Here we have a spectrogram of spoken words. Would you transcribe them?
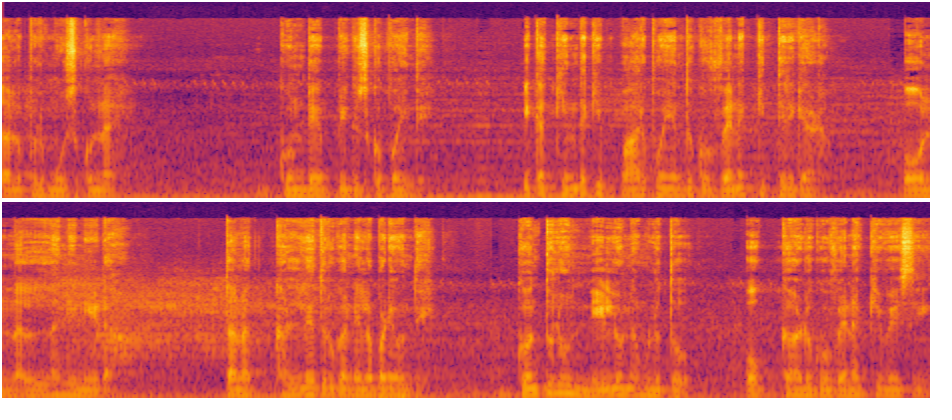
తలుపులు మూసుకున్నాయి. గుండె బిగుసుకుపోయింది. ఇక కిందకి పారిపోయేందుకు వెనక్కి తిరిగాడు. ఓ నల్లని నీడ తన కళ్ళెదురుగా నిలబడి ఉంది. గొంతులో నీళ్ళు నములుతూ ఒక్క అడుగు వెనక్కి వేసి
